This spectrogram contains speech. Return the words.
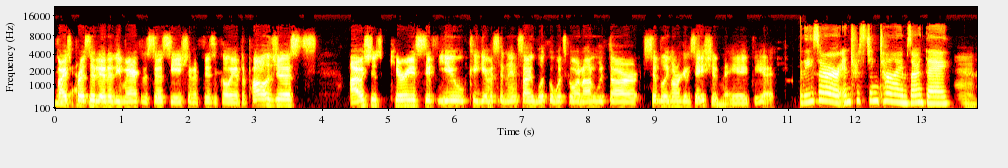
vice president of the American Association of Physical Anthropologists. I was just curious if you could give us an inside look at what's going on with our sibling organization, the AAPA. These are interesting times, aren't they? Mm.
